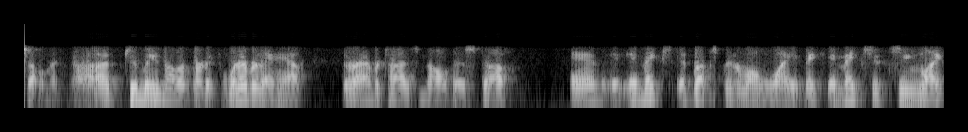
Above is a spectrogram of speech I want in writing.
settlement, uh, $2 million verdict, whatever they have, they're advertising all this stuff. And it, it makes it rubs me the wrong way. It, make, it makes it seem like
